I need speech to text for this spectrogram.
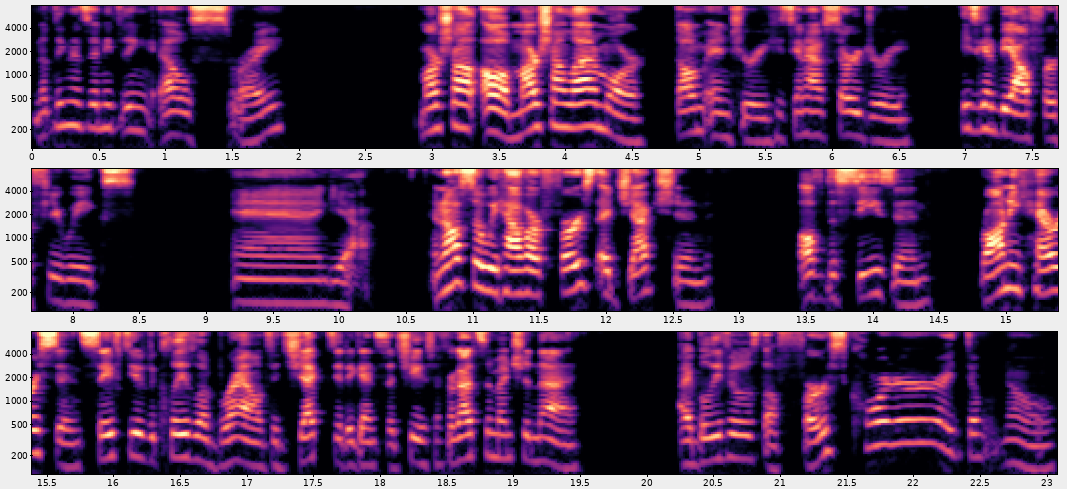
Nothing that's anything else, right? Marshall. Oh, Marshon Lattimore, thumb injury. He's gonna have surgery. He's gonna be out for a few weeks, and yeah. And also, we have our first ejection of the season. Ronnie Harrison, safety of the Cleveland Browns, ejected against the Chiefs. I forgot to mention that. I believe it was the first quarter. I don't know.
